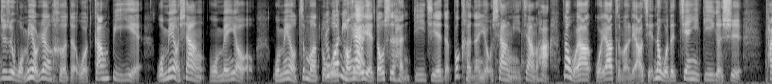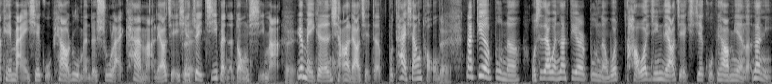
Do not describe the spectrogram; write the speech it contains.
就是我没有任何的，我刚毕业，我没有像我没有我没有这么多朋友，也都是很低阶的，不可能有像你这样的话。那我要我要怎么了解？那我的建议第一个是，他可以买一些股票入门的书来看嘛，了解一些最基本的东西嘛。对，因为每个人想要了解的不太相同。对。那第二步呢？我是在问，那第二步呢？我好，我已经了解一些股票面了。那你？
